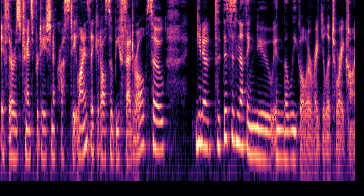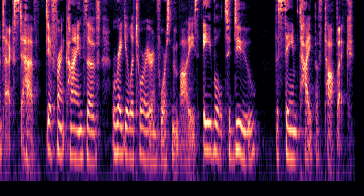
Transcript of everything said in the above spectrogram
If there was transportation across state lines, they could also be federal. So you know, th- this is nothing new in the legal or regulatory context to have different kinds of regulatory or enforcement bodies able to do the same type of topic.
